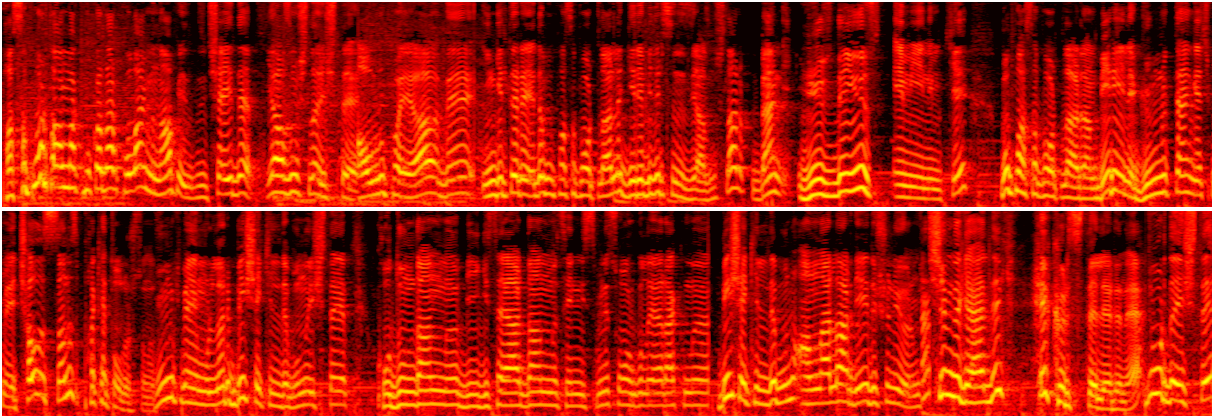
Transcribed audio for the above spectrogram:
Pasaport almak bu kadar kolay mı? Ne yapıyor? Şeyde yazmışlar işte Avrupa'ya ve İngiltere'ye de bu pasaportlarla girebilirsiniz yazmışlar. Ben %100 eminim ki bu pasaportlardan biriyle gümrükten geçmeye çalışsanız paket olursunuz. Gümrük memurları bir şekilde bunu işte kodundan mı, bilgisayardan mı, senin ismini sorgulayarak mı bir şekilde bunu anlarlar diye düşünüyorum. Şimdi geldik hacker sitelerine. Burada işte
